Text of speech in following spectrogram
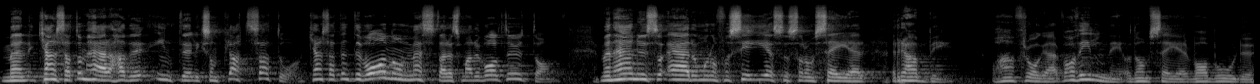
men kanske att de här hade inte liksom platsat då. Kanske att det inte var någon mästare som hade valt ut dem. Men här nu så är de och de får se Jesus och de säger Rabbi. Och han frågar, vad vill ni? Och de säger, var bor du?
